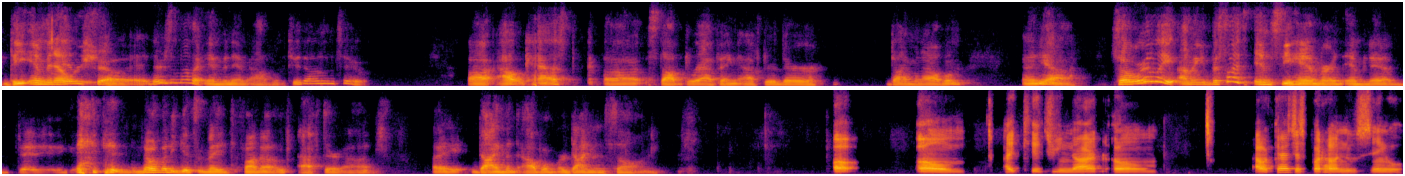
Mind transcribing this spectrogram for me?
The Eminem Nelly. Show. There's another Eminem album, 2002. Uh, OutKast uh, stopped rapping after their Diamond album, and yeah. So really, I mean, besides MC Hammer and Eminem, nobody gets made fun of after uh, a Diamond album or Diamond song. Oh, um, I kid you not. Um, OutKast just put out a new single.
